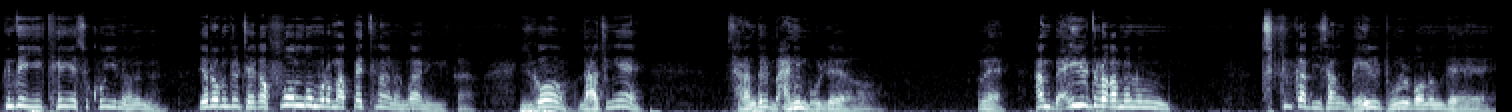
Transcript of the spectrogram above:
근데 이 KS 코인은 여러분들 제가 후원금으로 막 배팅하는 거 아닙니까? 이거 나중에 사람들 많이 몰려요. 왜? 아, 매일 들어가면은 치킨값 이상 매일 돈을 버는데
